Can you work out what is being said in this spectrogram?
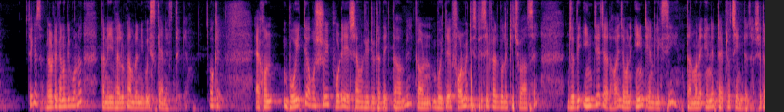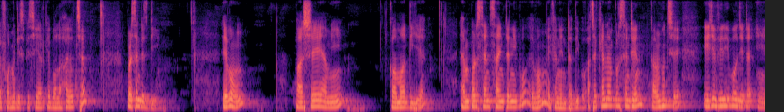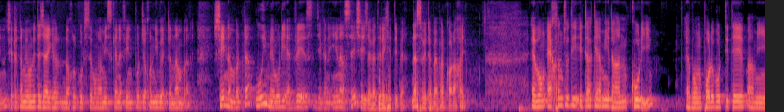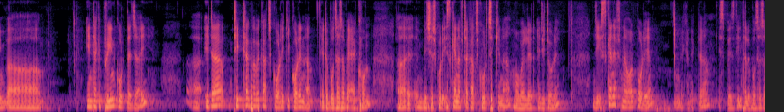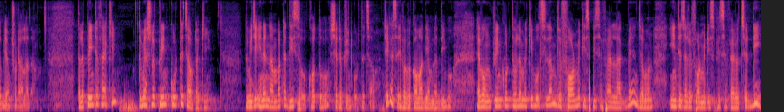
ঠিক আছে? ভ্যালুটা কেন দিব না? কারণ এই ভ্যালুটা আমরা নিব স্ক্যানএফ থেকে। ওকে এখন বইতে অবশ্যই পড়ে এসে আমার ভিডিওটা দেখতে হবে, কারণ বইতে ফরম্যাট স্পেসিফায়ার বলে কিছু আছে। যদি ইন্টেজার হয়, যেমন ইন্ট এন লিখছি, তার মানে এনের টাইপটা হচ্ছে ইন্টেজার সেটা ফরম্যাট স্পেসিফায়ারকে বলা হয় হচ্ছে পার্সেন্টেজ ডি এবং পাশে আমি কমা দিয়ে অ্যাম্পারসেন্ট সাইনটা নিব এবং এখানে এনটা দিব। আচ্ছা কেন অ্যাম্পারসেন্ট এন কারণ হচ্ছে এই যে ভেরিয়েবল যেটা এন সেটা একটা মেমোরিতে জায়গা দখল করছে এবং আমি স্ক্যানএফ ইনপুট যখন নিব একটা নাম্বার সেই নাম্বারটা ওই মেমোরি অ্যাড্রেস যেখানে এন আছে সেই জায়গাতে রেখে দিবে। দ্যাটস এটা ব্যবহার করা হয়। এবং এখন যদি এটাকে আমি রান করি এবং পরবর্তীতে আমি এনটাকে প্রিন্ট করতে যাই এটা ঠিকঠাকভাবে কাজ করে কি করে না, এটা বোঝা যাবে এখন। বিশেষ করে স্ক্যানএফটা কাজ করছে কি না মোবাইলের এডিটরে যে স্ক্যানএফ নেওয়ার পরে আমরা এখানে একটা স্পেস দিই, তাহলে বোঝা যাবে অংশটা আলাদা। তাহলে প্রিন্ট অফ একই, তুমি আসলে প্রিন্ট করতে চাওটা কি? তুমি যে এনের নাম্বারটা দিছো, কত সেটা প্রিন্ট করতে চাও, ঠিক আছে? এভাবে কমা দিয়ে আমরা দিব। এবং প্রিন্ট করতে হলে আমরা কি বলছিলাম? যে ফর্মেট স্পেসিফায়ার লাগবে, যেমন ইন্টেজারের ফর্মেট স্পেসিফায়ার হচ্ছে ডি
